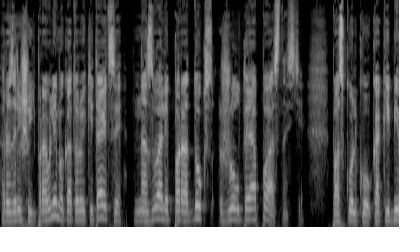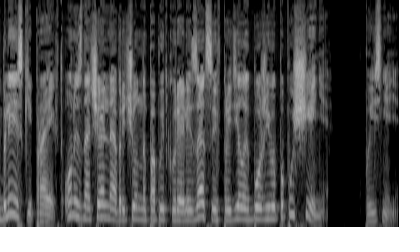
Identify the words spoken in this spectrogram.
разрешить проблему, которую китайцы назвали парадокс желтой опасности, поскольку, как и библейский проект, он изначально обречен на попытку реализации в пределах Божьего попущения. Пояснение.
